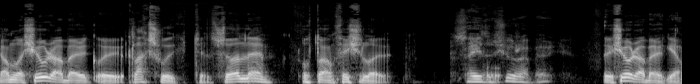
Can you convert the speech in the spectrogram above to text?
gamla Sjuraberg og Klaksvik til Søle, utan fiskeløy. Sier du Sjuraberg? Kjøraberg, ja.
